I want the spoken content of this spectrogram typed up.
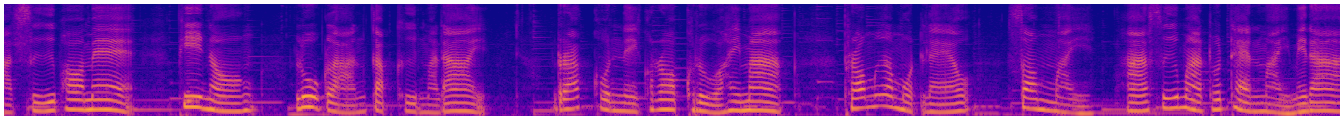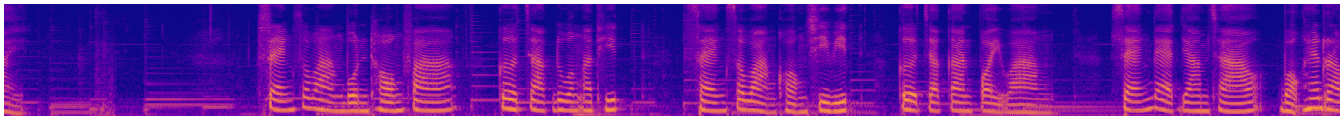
าจซื้อพ่อแม่ พี่น้อง ลูกหลานกลับคืนมาได้ รักคนในครอบครัวให้มาก เพราะเมื่อหมดแล้ว ซ่อมใหม่ หาซื้อมาทดแทนใหม่ไม่ได้ แสงสว่างบนท้องฟ้า เกิดจากดวงอาทิตย์ แสงสว่างของชีวิต เกิดจากการปล่อยวาง แสงแดดยามเช้าบอกให้เรา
